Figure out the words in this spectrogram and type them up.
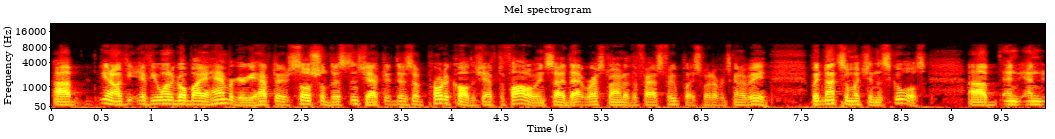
Uh, you know, if you, if you want to go buy a hamburger, you have to social distance. You have to. There's a protocol that you have to follow inside that restaurant or the fast food place, whatever it's going to be. But not so much in the schools. Uh, and and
